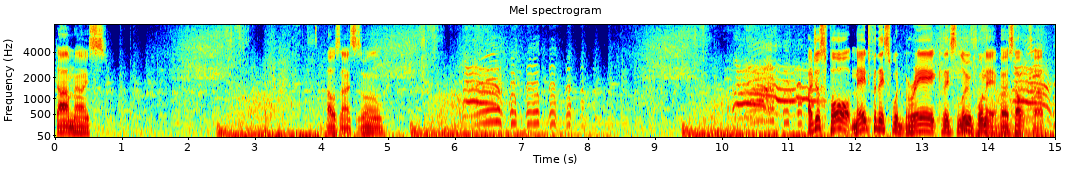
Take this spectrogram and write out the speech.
Damn nice. That was nice as well. I just thought made for this would break this loop, wouldn't it, Burst Doctor?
